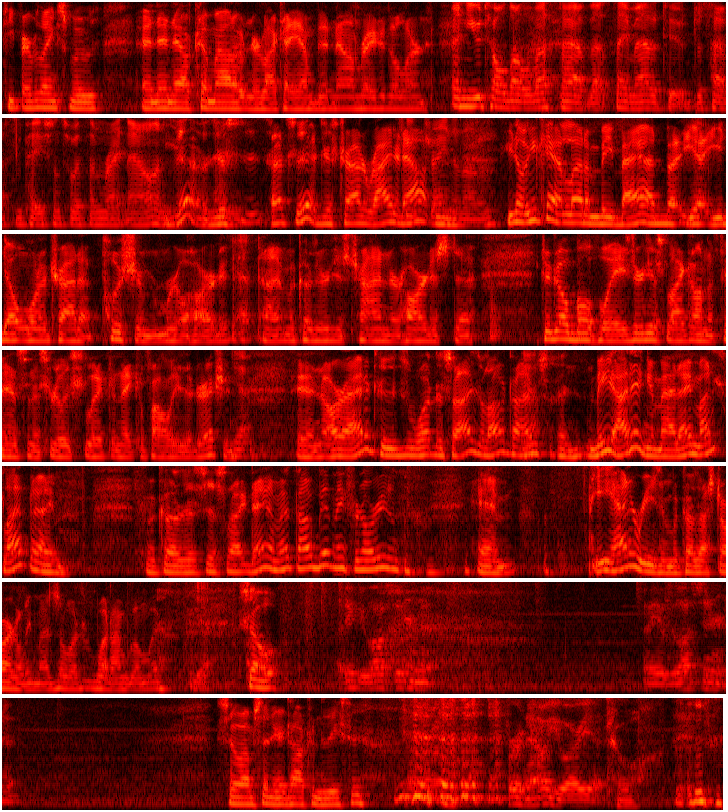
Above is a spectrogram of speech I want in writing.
keep everything smooth, and then they'll come out of it and they're like, "Hey, I'm good now. I'm ready to go learn." and you told all of us to have that same attitude. Just have some patience with them right now, and Yeah, just that's it. Just try to ride it out. training and- on him. you know, you can't let them be bad, but yet you don't want to try to push them real hard at that time because they're just trying their hardest to to go both ways. They're just like on the fence and it's really slick and they can follow either direction. Yeah. And our attitude's what decides a lot of times. And me, I didn't get mad at him. I just laughed at him because it's just like, damn, that dog bit me for no reason. and he had a reason because I startled him. That's what, what I'm going with. Yeah. So I think we lost internet. Oh yeah, we lost internet. So I'm sitting here talking to these two. For now, you are yes. Cool.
